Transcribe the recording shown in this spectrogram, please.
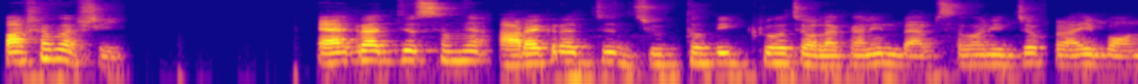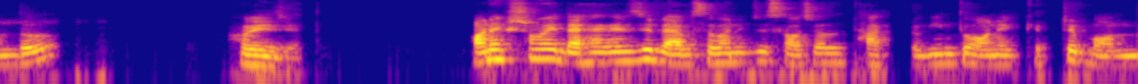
পাশাপাশি এক রাজ্যের সঙ্গে আর এক রাজ্যের যুদ্ধ বিগ্রহ চলাকালীন ব্যবসা বাণিজ্য প্রায় বন্ধ হয়ে যেত। অনেক সময় দেখা গেছে যে ব্যবসা বাণিজ্য সচল থাকতো, কিন্তু অনেক ক্ষেত্রে বন্ধ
